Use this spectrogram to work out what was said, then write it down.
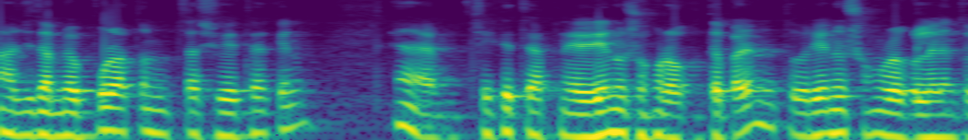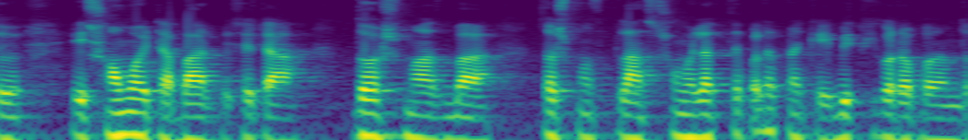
আর যদি আপনি পুরাতন চাষি হয়ে থাকেন হ্যাঁ সেক্ষেত্রে আপনি রেণু সংগ্রহ করতে পারেন। তো রেণু সংগ্রহ করলে কিন্তু এই সময়টা বাড়বে। সেটা দশ মাস বা দশ মাস প্লাস সময় লাগতে পারে আপনাকে বিক্রি করা পর্যন্ত।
